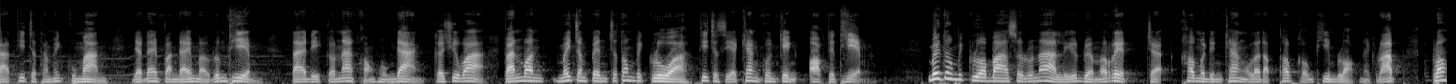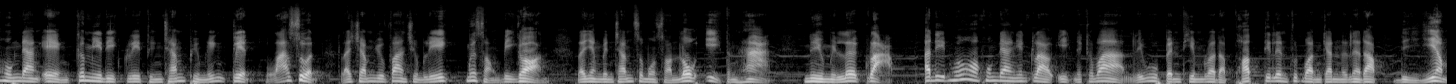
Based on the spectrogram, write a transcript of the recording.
กาสที่จะทำให้คูมันอยากได้ฟันไดส์มาร่วมทีม แต่อดีตกองหน้าของหงส์แดงก็ชื่อว่าแฟนบอลไม่จำเป็นจะต้องไปกลัวที่จะเสียแข้งคนเก่งออกจากทีมไม่ต้องไปกลัวบาร์เซโลนาหรือเรอัลมาดริดจะเข้ามาดึงแข้งระดับท็อปของทีมหลอกนะครับ เพราะหงส์แดงเองก็มีดีกรีถึงแชมป์พรีเมียร์ลีกอังกฤษล่าสุด และแชมป์ยูฟ่าแชมเปี้ยนลีกเมื่อ 2 ปีก่อน และยังเป็นแชมป์สโมสรโลกอีกต่างหากนิวมิลเลอร์กล่าว อดีตหัวหอกหงส์แดงยังกล่าวอีกนะครับว่าลิเวอร์พูลเป็นทีมระดับท็อปที่เล่นฟุตบอลกันในระดับดีเยี่ยม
